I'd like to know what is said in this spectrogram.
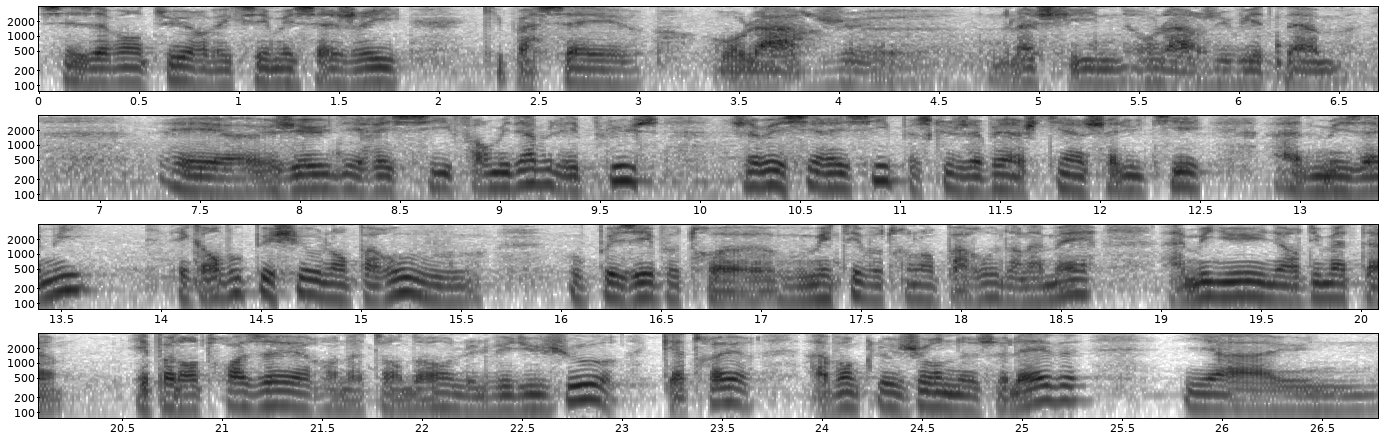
ces aventures avec ces messageries qui passaient au large de la Chine, au large du Vietnam. Et euh, j'ai eu des récits formidables. Et plus, j'avais ces récits parce que j'avais acheté un chalutier à un de mes amis. Et quand vous pêchez au lamparou, vous, vous, pesez votre, vous mettez votre lamparou dans la mer à minuit, une heure du matin. Et pendant trois heures, en attendant le lever du jour, quatre heures, avant que le jour ne se lève, il y a une,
